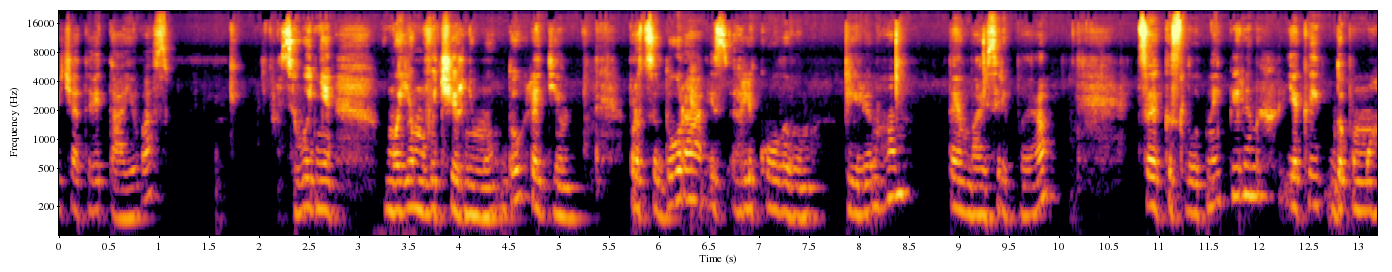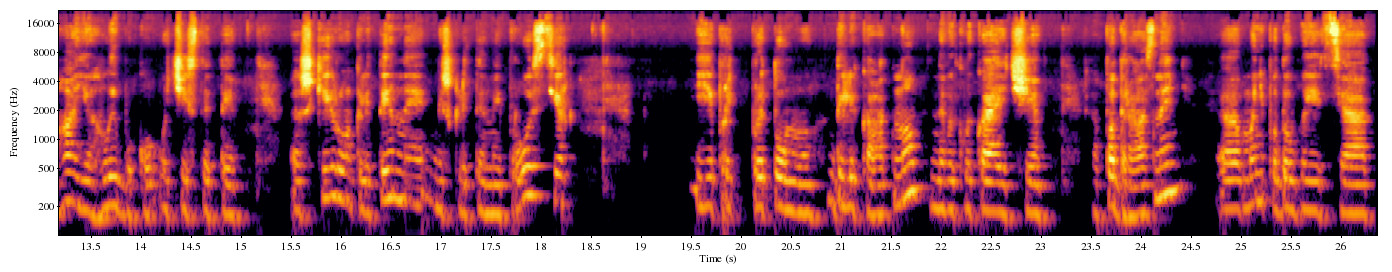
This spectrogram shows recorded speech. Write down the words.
Дівчата, вітаю вас! Сьогодні в моєму вечірньому догляді процедура із гліколовим пілінгом Темвайс Repair. Це кислотний пілінг, який допомагає глибоко очистити шкіру, клітини, міжклітинний простір. І при, при тому делікатно, не викликаючи подразнень. Е, Мені подобається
